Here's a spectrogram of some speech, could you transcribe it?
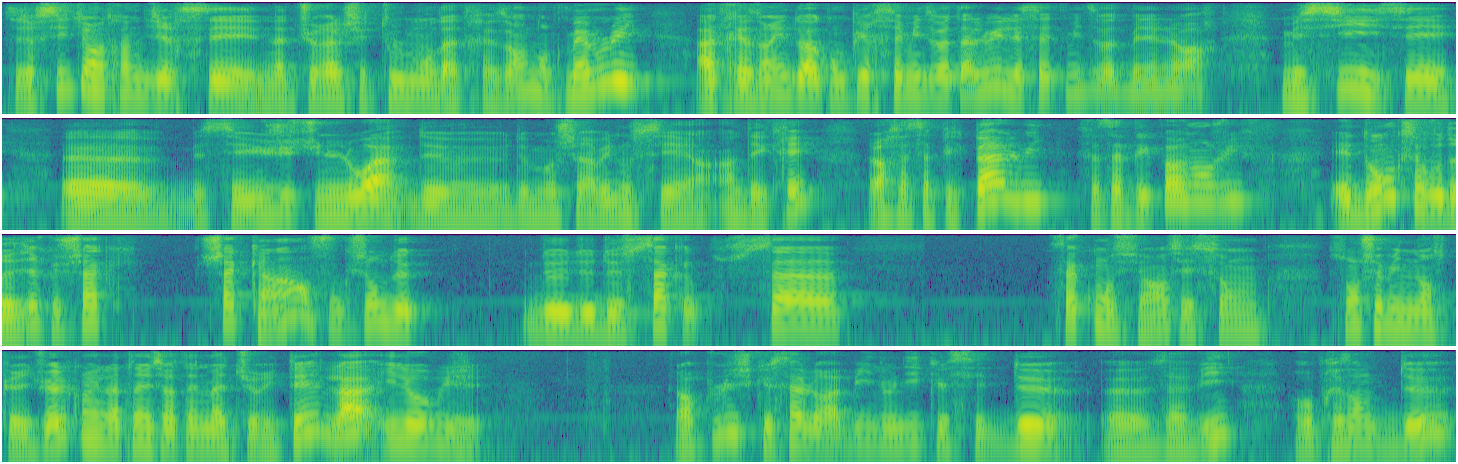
C'est-à-dire si tu es en train de dire c'est naturel chez tout le monde à 13 ans, donc même lui, à 13 ans, il doit accomplir ses mitzvot à lui, les 7 mitzvot Noir. Mais si c'est euh, c'est juste une loi de, de Moshe Rabbeinu, c'est un, décret, alors ça s'applique pas à lui, ça s'applique pas aux non-juifs. Et donc ça voudrait dire que chaque, chacun, en fonction de, sa, conscience et son, son cheminement spirituel, quand il atteint une certaine maturité, là, il est obligé. Alors plus que ça, le rabbi nous dit que ces deux euh, avis représentent deux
